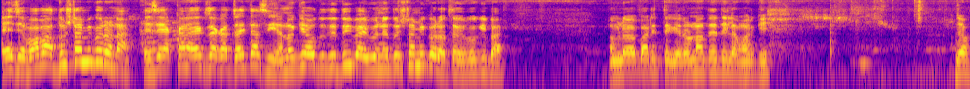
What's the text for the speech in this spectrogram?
এই যে বাবা দুষ্টামি করো না। এই যে একখানা এক জায়গায় যাইতাছি এন কেউ যদি দুই ভাই বোনে দুষ্টামি করো তো হইব কিবা? আমরা বাড়ি থেকে রওনা দিয়ে দিলাম আর কি। যাও।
